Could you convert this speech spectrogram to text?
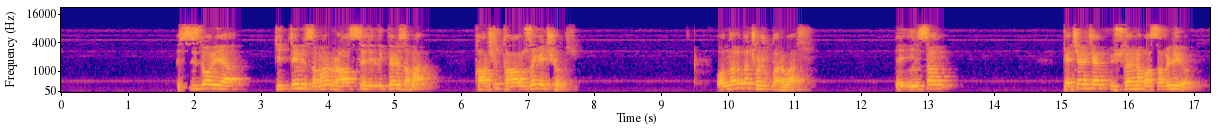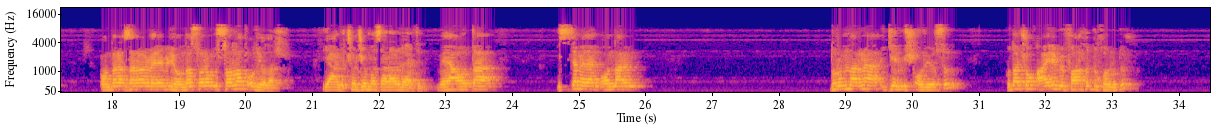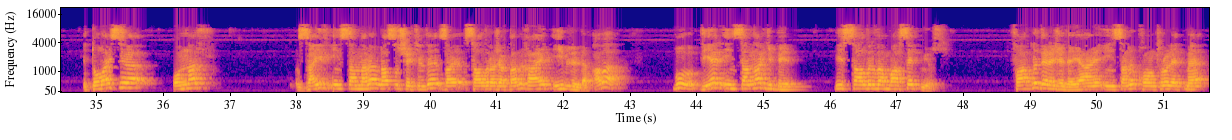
E, siz de oraya gittiğiniz zaman rahatsız edildikleri zaman karşı taarruza geçiyorlar. Onların da çocukları var. E, insan geçerken üstlerine basabiliyor. Onlara zarar verebiliyor. Ondan sonra musallat oluyorlar. Yani çocuğuma zarar verdin. Veyahut da istemeden onların durumlarına girmiş oluyorsun. Bu da çok ayrı bir farklı bir konudur. E, dolayısıyla onlar zayıf insanlara nasıl şekilde saldıracaklarını gayet iyi bilirler. Ama bu diğer insanlar gibi bir saldırıdan bahsetmiyoruz. Farklı derecede yani insanı kontrol etme,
